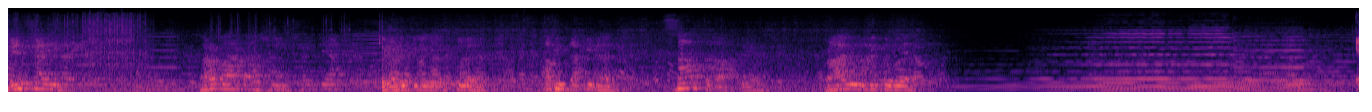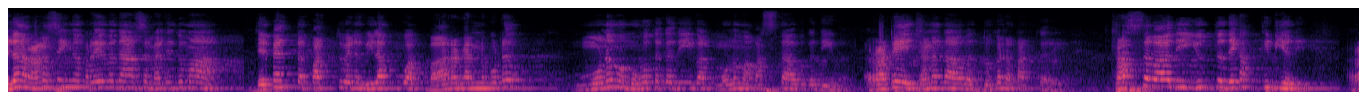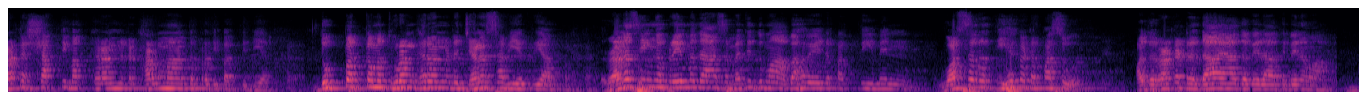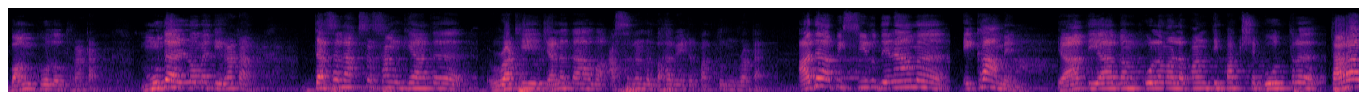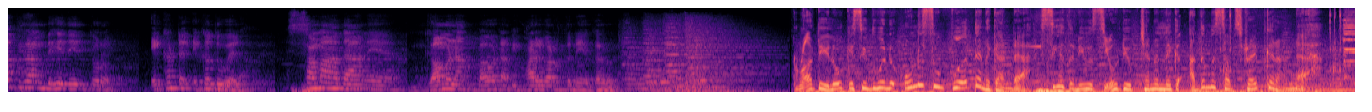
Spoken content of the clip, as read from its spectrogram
එනිසායි තරබාරදර්ශී ශ්‍රද්ධා වැඩපිළිවෙල තුළ අපි දකින සාර්ථකත්වය ප්‍රායෝගිකව එදා රණසිංහ ප්‍රේමදාස මැතිතුමා දෙපැත්ත පත්තු වෙන විලක්කුවක් බාරගන්නකොට මොනම මොහොතකදීවත් මොනම අවස්ථාවකදීව රටේ ජනතාව දුකට පත් කරේ. ත්‍රස්තවාදී යුද්ධ දෙකක් තිබියදී රට ශක්තිමත් කරන්නට කර්මාන්ත ප්‍රතිපත්ති දියත් කරා. දුප්පත්කම තුරන් කරන්නට ජනසවිය ක්‍රියාත්මක කරා. රණසිංහ ප්‍රේමදාස මැතිතුමා අභාවයට පත්වීමෙන් වසර 30කට පසුව අද රටට දායාද වෙලා තිබෙනවා බංකොලොත් රටක්. මුදල් නොමැති රටක්. දසලක්ෂ සංඛ්‍යාත රටේ ජනතාව අසරණ භාවයට පත්වුණු රටක්. අද අපි සියලු දෙනාම එකාමෙන් ජාති ආගම් කුලමල පන්ති පක්ෂ ගෝත්‍ර තරාතිරම් බෙහෙදෙන් තොරව එකට එකතු වෙලා සමාදානය ගමනක් බවට අපි පරිවර්තනය කරමු. රටේ ලෝකෙ සිදුවන උණුසුම් පුව දැනගන්න සියත නිවස් YouTube channel එක අදම subscribe කරන්න.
